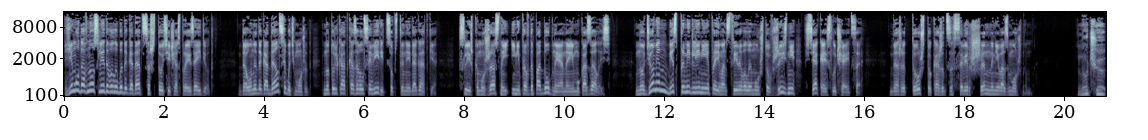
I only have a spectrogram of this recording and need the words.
Ему давно следовало бы догадаться, что сейчас произойдет. Да он и догадался, быть может, но только отказывался верить собственной догадке — Слишком ужасной и неправдоподобной она ему казалась. Но Демин без промедления продемонстрировал ему, что в жизни всякое случается. Даже то, что кажется совершенно невозможным. «Ну чё?»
